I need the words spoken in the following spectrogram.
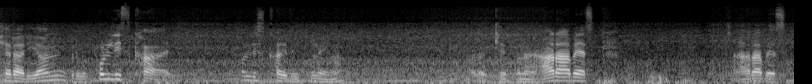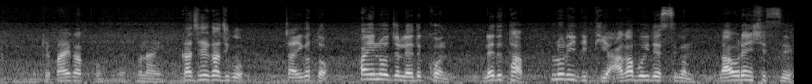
캐라리언 그리고 폴리스카이. 폴리스카이도 이쁘네요. 이렇게 아이 아라베스크. 자, 아라베스크. 이렇게 빨갛고 예쁜 아이까지 해가지고. 자 이것도. 파이노즈 레드콘 레드탑 플로리디티 아가보이데스금 라우렌시스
